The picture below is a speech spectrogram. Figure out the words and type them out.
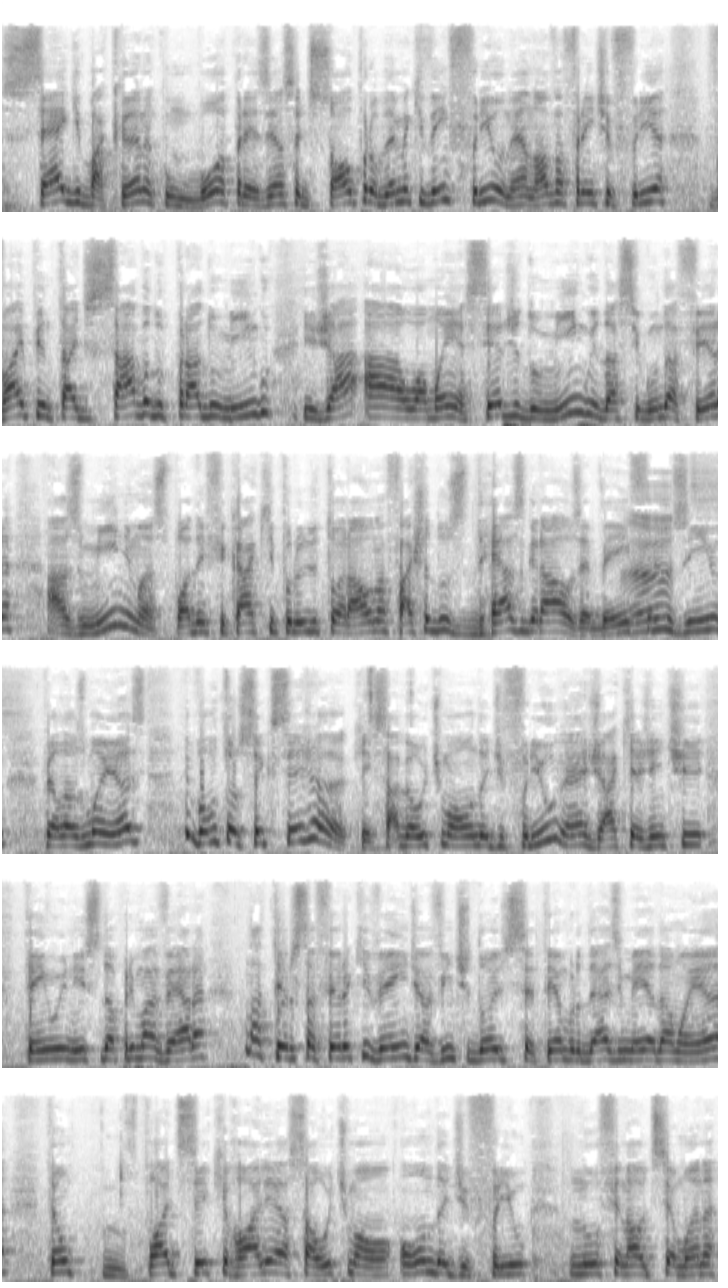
segue bacana, com boa presença de sol. O problema é que vem frio, né? Nova frente fria vai pintar de sábado para domingo e já ao amanhecer de domingo e da segunda-feira, as mínimas podem ficar aqui para o litoral na faixa dos 10 graus. É bem friozinho pelas manhãs e vamos torcer que seja, quem sabe, a última onda de frio, né? Já que a gente tem o início da primavera na terça-feira que vem, dia 22 de setembro, 10 e meia da manhã. Então pode ser que role essa última onda de frio no final de semana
